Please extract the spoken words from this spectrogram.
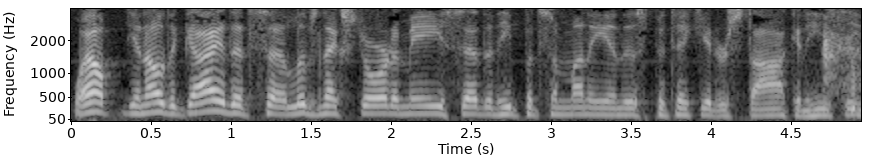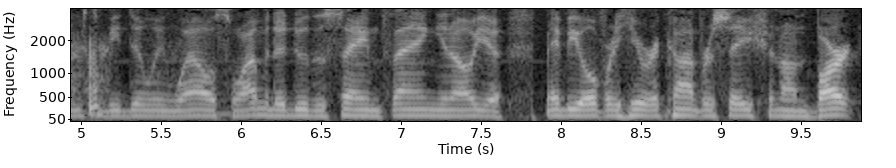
well, you know, the guy that uh, lives next door to me said that he put some money in this particular stock and he seems to be doing well, so I'm going to do the same thing. You know, you maybe overhear a conversation on Bart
